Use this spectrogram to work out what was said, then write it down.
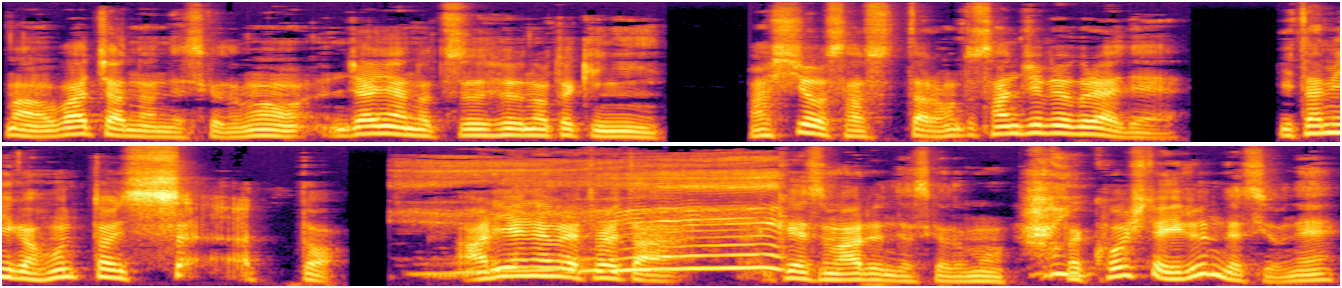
まあおばあちゃんなんですけども、ジャイアンの痛風の時に足をさすったらほんと30秒ぐらいで、痛みが本当にスーッと、ありえないぐらい取れたええケースもあるんですけども、はいやっぱりこういう人いるんですよね。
